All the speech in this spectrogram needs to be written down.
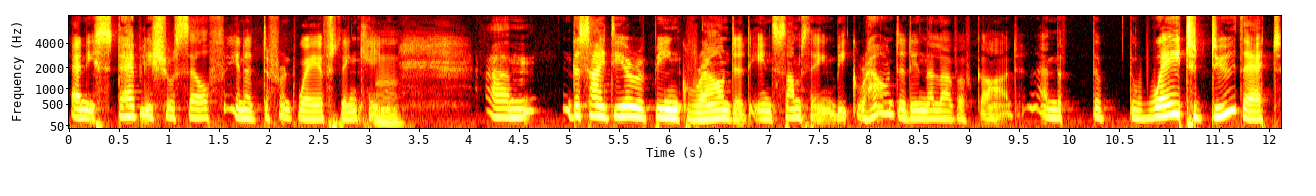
and establish yourself in a different way of thinking. Um, this idea of being grounded in something, be grounded in the love of God. And the, the, the way to do that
